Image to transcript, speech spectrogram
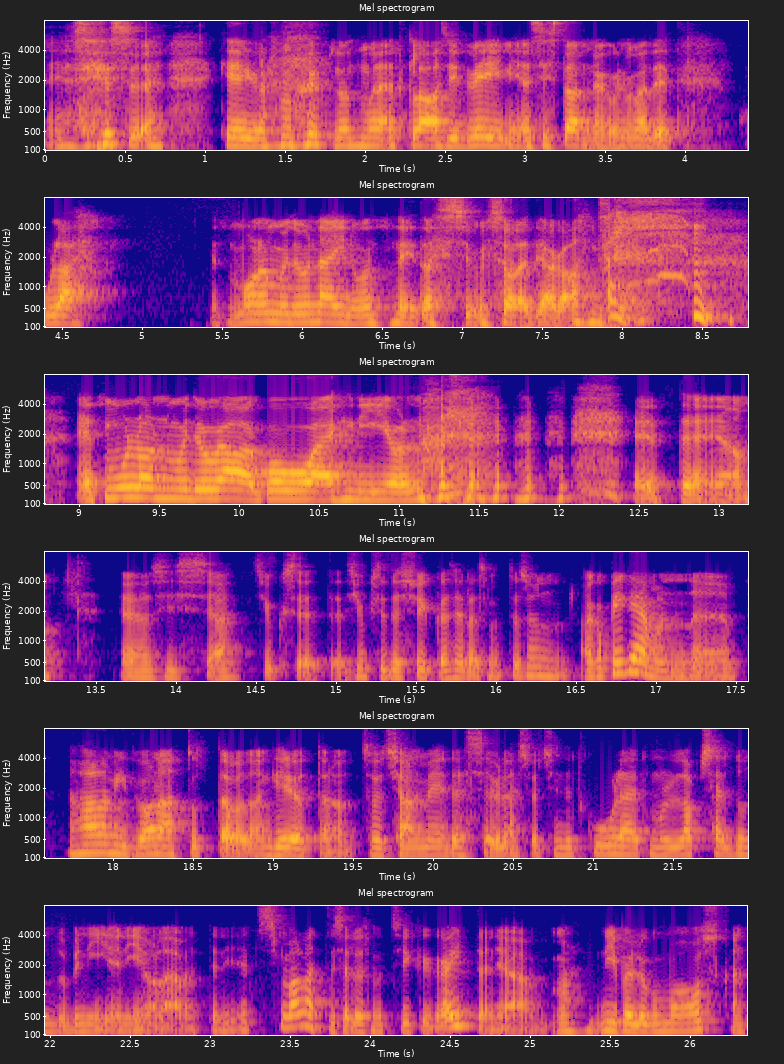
ja siis eh, keegi on võtnud mõned klaasid veini ja siis ta on nagu niimoodi, et kuule, et ma olen muidu näinud neid asju, mis sa oled jaganud et mul on muidu ka kogu aeg nii olnud et ja, ja siis jah, siuksed, siukseid asju ikka selles mõttes on, aga pigem on noh, mingid vanad tuttavad on kirjutanud sotsiaalmeediasse üles otsinud, et kuule, et mul lapsel tundub nii ja nii olevat ja nii, et siis ma alati selles mõttes ikkagi aitan ja noh, nii palju, kui ma oskan.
